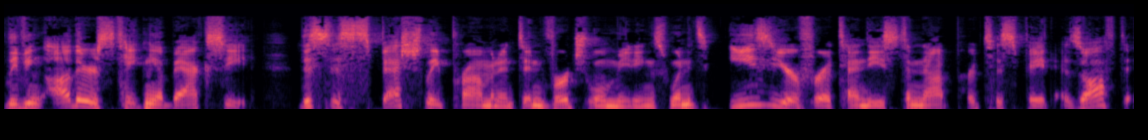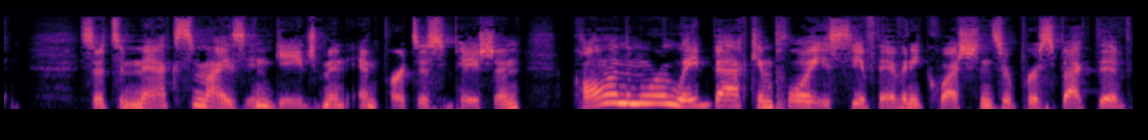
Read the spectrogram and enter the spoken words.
leaving others taking a back seat. This is especially prominent in virtual meetings when it's easier for attendees to not participate as often. So to maximize engagement and participation, call on the more laid back employees, see if they have any questions or perspective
